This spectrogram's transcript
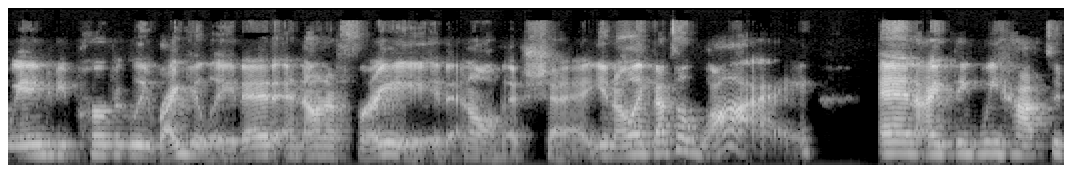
waiting to be perfectly regulated and unafraid and all this shit. You know, like that's a lie. And I think we have to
